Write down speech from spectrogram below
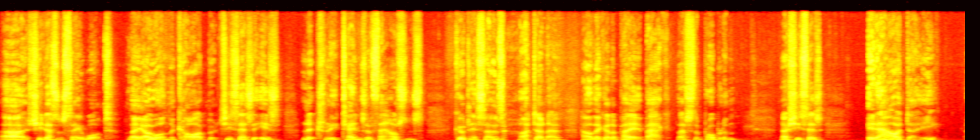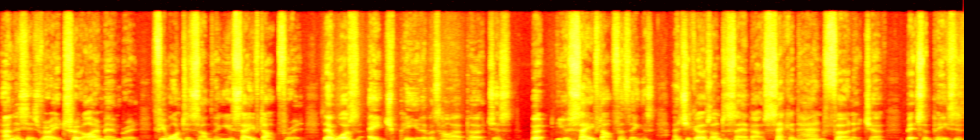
Uh, she doesn't say what they owe on the card, but she says it is literally tens of thousands. Goodness knows, I don't know how they're going to pay it back. That's the problem. Now, she says, in our day, and this is very true, I remember it, if you wanted something, you saved up for it. There was HP, there was hire purchase, but you saved up for things. And she goes on to say about second hand furniture, bits and pieces.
